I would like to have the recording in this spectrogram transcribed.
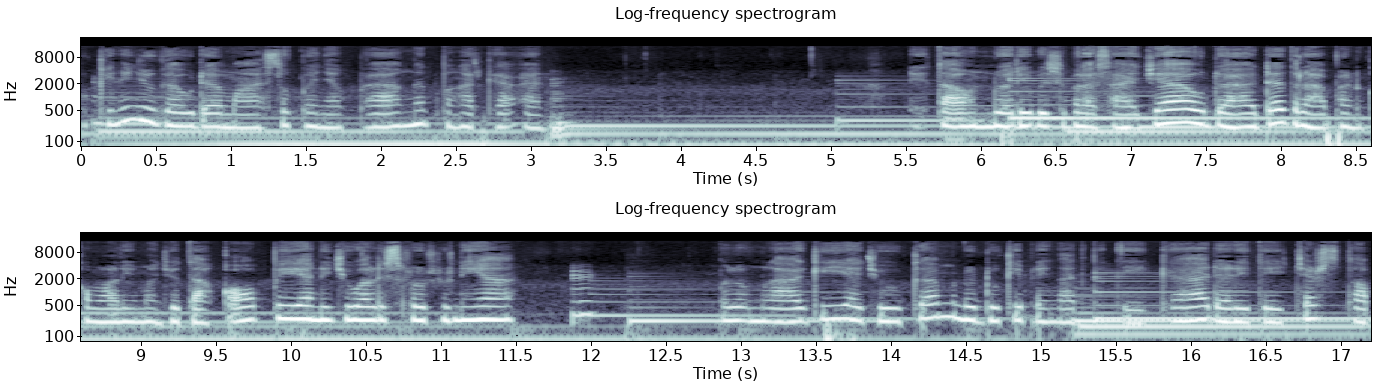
Buku ini juga udah masuk banyak banget penghargaan. Di tahun 2011 saja udah ada 8,5 juta kopi yang dijual di seluruh dunia. Belum lagi ya juga menduduki peringkat ketiga dari Teachers Top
